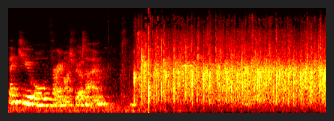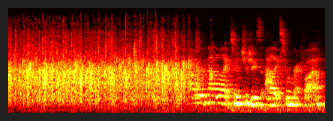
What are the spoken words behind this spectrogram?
Thank you all very much for your time. I would now like to introduce Alex from Breckfire.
